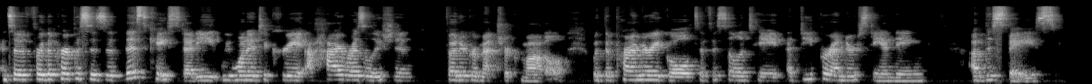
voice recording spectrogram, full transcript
And so for the purposes of this case study, we wanted to create a high resolution photogrammetric model with the primary goal to facilitate a deeper understanding of the space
